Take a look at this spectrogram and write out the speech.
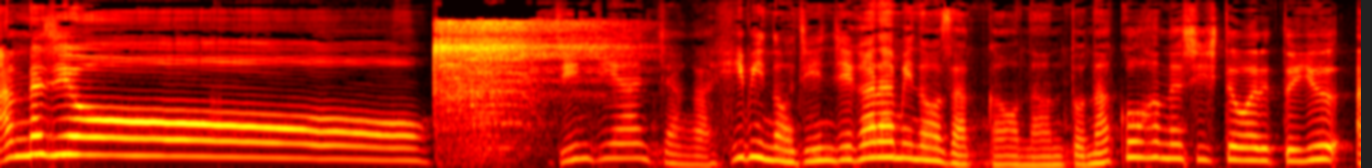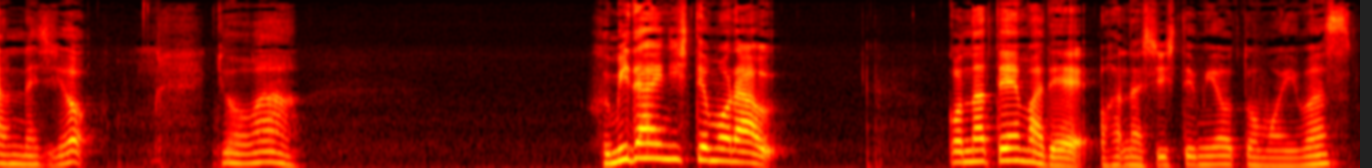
アンラジオ人事アンちゃんが日々の人事絡みの雑貨をなんとなくお話しして終わるというアンラジオ。今日は、踏み台にしてもらう。こんなテーマでお話ししてみようと思います。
